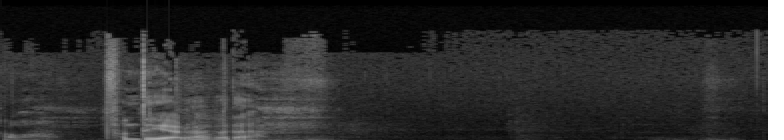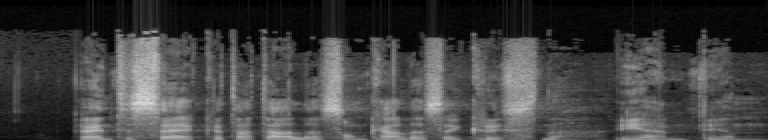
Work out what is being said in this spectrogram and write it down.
Ja, fundera över det. Jag är inte säker att alla som kallar sig kristna egentligen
